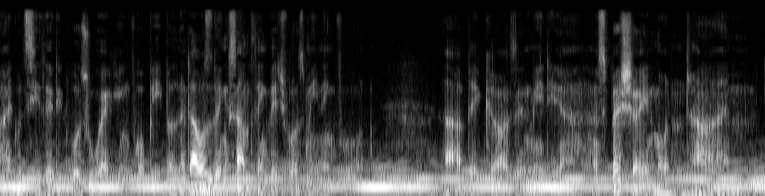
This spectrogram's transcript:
I could see that it was working for people, that I was doing something which was meaningful. Uh, because in media, especially in modern time,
